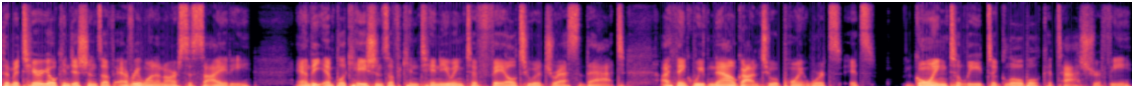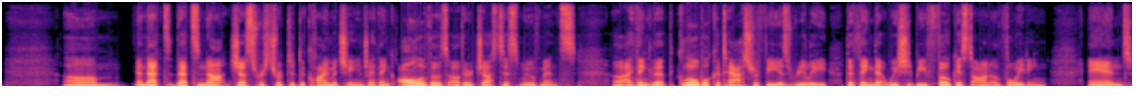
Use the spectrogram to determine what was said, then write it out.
the material conditions of everyone in our society and the implications of continuing to fail to address that. I think we've now gotten to a point where it's it's going to lead to global catastrophe. Um, and that's that's not just restricted to climate change. I think all of those other justice movements. Uh, I think that global catastrophe is really the thing that we should be focused on avoiding. And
